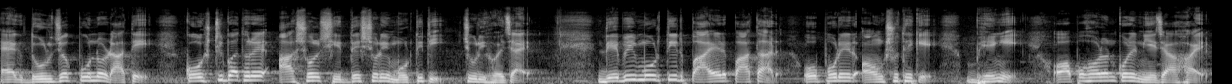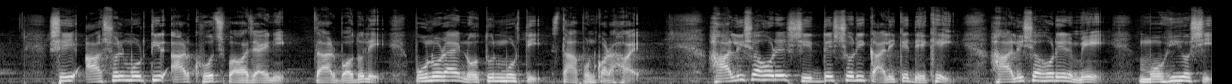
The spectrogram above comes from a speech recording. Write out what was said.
এক দুর্যোগপূর্ণ রাতে কোষ্ঠীপাথরের আসল সিদ্ধেশ্বরী মূর্তিটি চুরি হয়ে যায়। দেবীর মূর্তির পায়ের পাতার ওপরের অংশ থেকে ভেঙে অপহরণ করে নিয়ে যাওয়া হয়। সেই আসল মূর্তির আর খোঁজ পাওয়া যায়নি। তার বদলে পুনরায় নতুন মূর্তি স্থাপন করা হয়। হালি শহরের সিদ্ধেশ্বরী কালীকে দেখেই হালি শহরের মেয়ে মহিয়সী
